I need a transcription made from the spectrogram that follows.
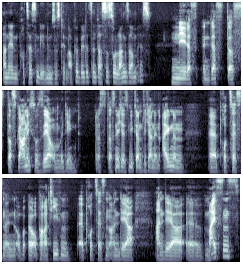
an den Prozessen, die in dem System abgebildet sind, dass es so langsam ist? Nee, das, das, das, das gar nicht so sehr unbedingt. Das, das nicht. Es liegt natürlich an den eigenen äh, Prozessen, an den äh, operativen äh, Prozessen, an der, an der äh, meistens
